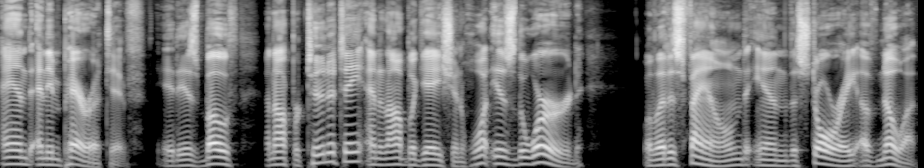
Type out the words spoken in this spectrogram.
and an imperative. It is both an opportunity and an obligation. What is the word? Well, it is found in the story of Noah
